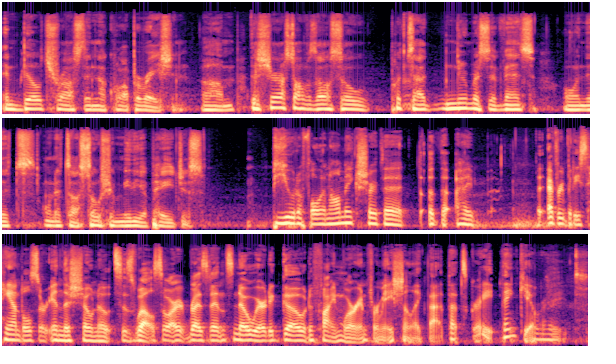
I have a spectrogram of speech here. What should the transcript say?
and build trust and cooperation. Um, the sheriff's office also puts out numerous events on its on its uh, social media pages. Beautiful. And I'll make sure that uh, the, I, everybody's handles are in the show notes as well. So our residents know where to go to find more information like that. That's great. Thank you. Right.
